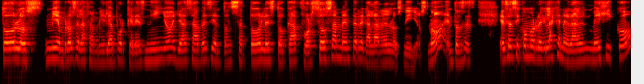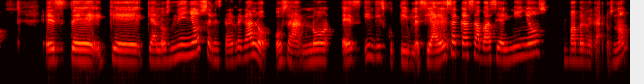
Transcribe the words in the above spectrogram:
todos los miembros de la familia porque eres niño, ya sabes, y entonces a todos les toca forzosamente regalarle a los niños, ¿no? Entonces, es así como regla general en México, este, que, que a los niños se les trae regalo, o sea, no es indiscutible. Si a esa casa vas y hay niños, va a haber regalos, ¿no?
